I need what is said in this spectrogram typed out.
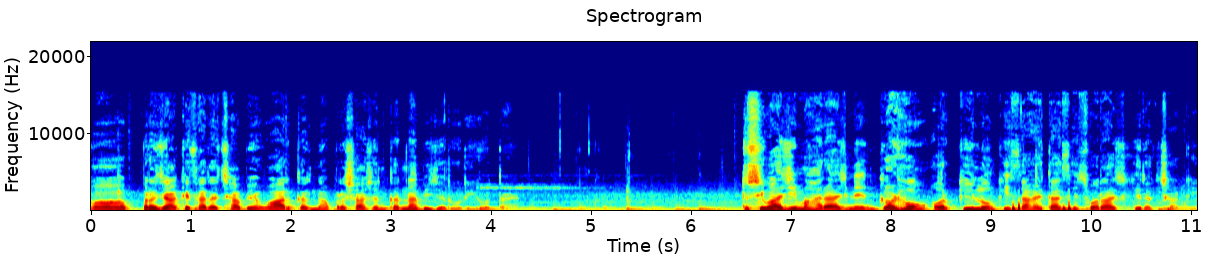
प्रजा के साथ अच्छा व्यवहार करना, प्रशासन करना भी ज़रूरी होता है। तो शिवाजी महाराज ने गढ़ों और किलों की सहायता से स्वराज की रक्षा की।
